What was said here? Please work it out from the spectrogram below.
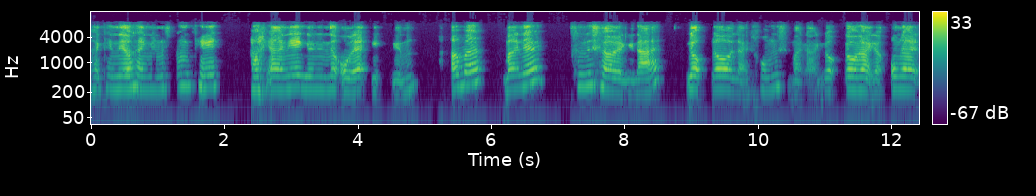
hatırlıyorsanmıştım ki hastaneye gönüllü olarak gittim. Ama bana şunu söylediler. Doktorla konuşmadan, doktorla onay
